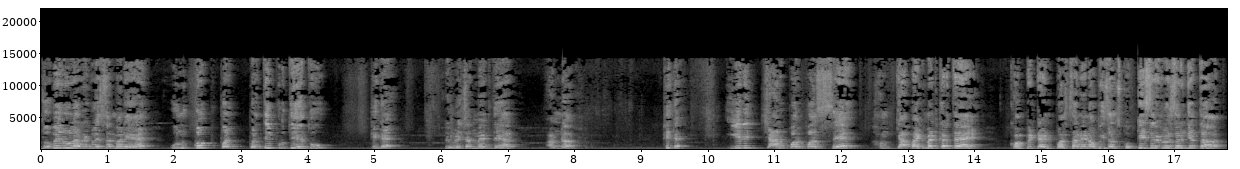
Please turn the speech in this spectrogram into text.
जो भी रूल और रेगुलेशन बने हैं, उनको प्रतिपूर्ति हेतु, ठीक है? रेगुलेशन मेड देयर अंडर ठीक है? ये चार पर्पज से हम क्या अपॉइंटमेंट करते हैं? कॉम्पिटेंट पर्सन एंड ऑफिसर्स को किस रेगुलेशन के तहत?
